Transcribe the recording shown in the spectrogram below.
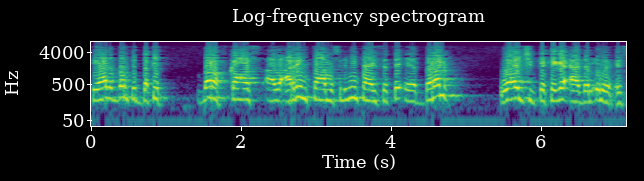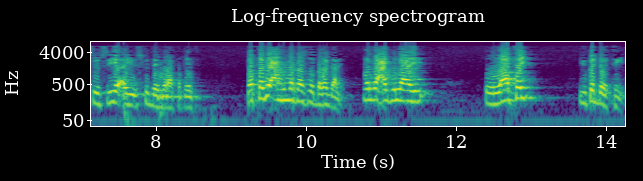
Fii hada darfi daqiiq. Darafkaas ama arrintaa muslimiinta haysata ee daran waajibka kaga aadan inuu xusuusiyo ayuu isku dayay munaafiqiinta. Fatabicahu markaasuu dabagalay. Markuu cabdullaahi uu laabtay yuu ka daba tegey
